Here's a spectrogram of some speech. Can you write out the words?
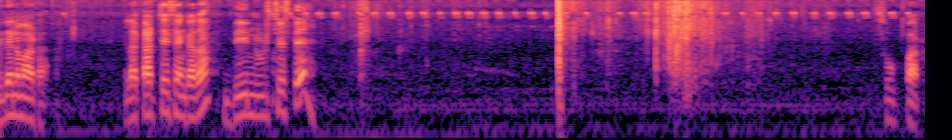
ఇదనమాట ఇలా కట్ చేసాం కదా దీన్ని ఉడిచేస్తే సూపర్.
